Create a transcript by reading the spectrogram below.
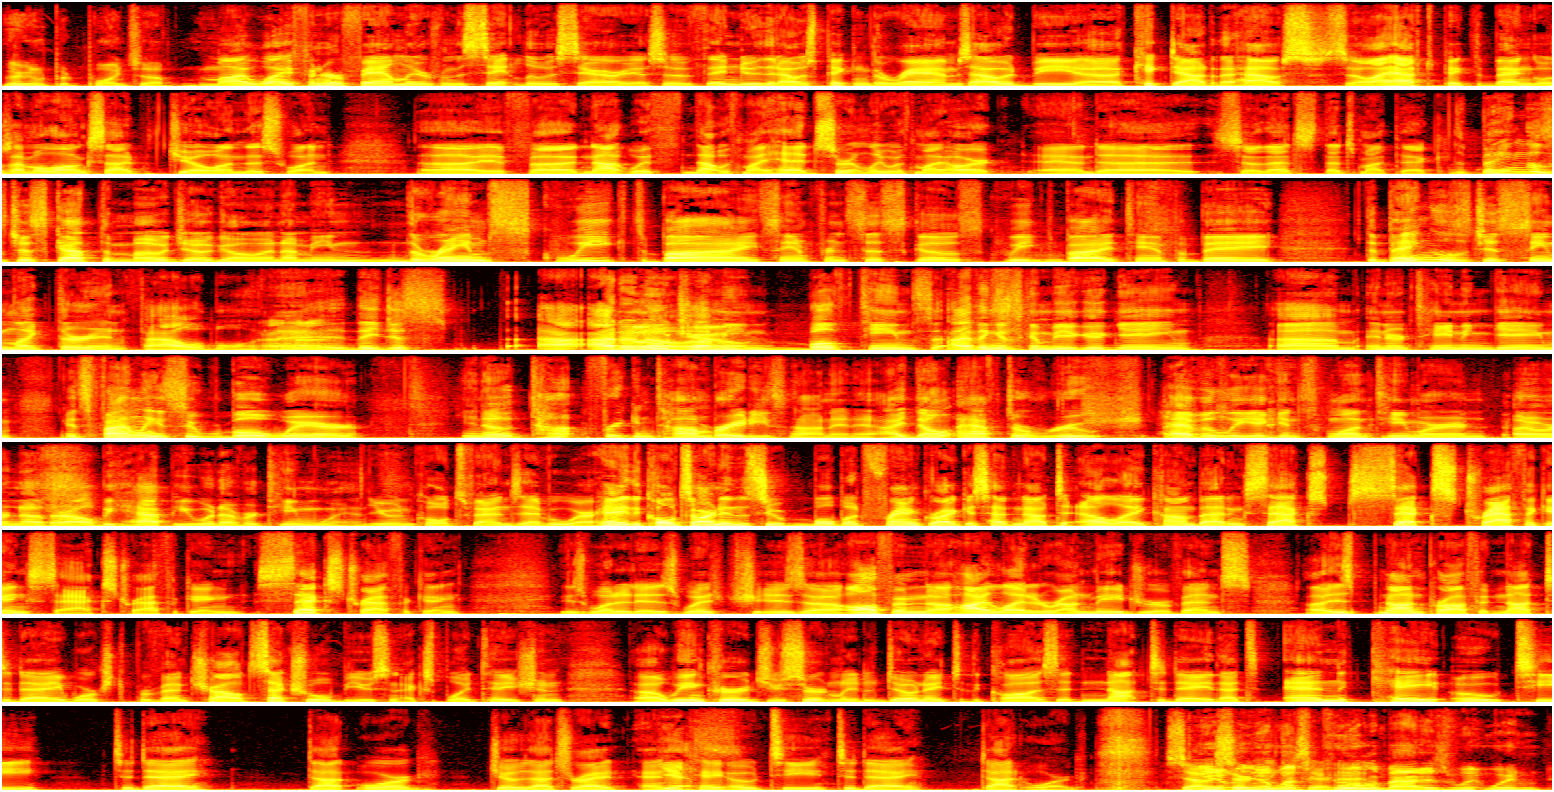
They're going to put points up. My wife and her family are from the St. Louis area, so if they knew that I was picking the Rams, I would be uh, kicked out of the house. So I have to pick the Bengals. I'm alongside with Joe on this one. Uh, if uh, not with not with my head, certainly with my heart, and uh, so that's that's my pick. The Bengals just got the mojo going. I mean, the Rams squeaked by San Francisco, squeaked Mm-hmm. by Tampa Bay. The Bengals just seem like they're infallible. Uh, Uh-huh. they just, I, I don't know. I mean, both teams, I think it's going to be a good game, um, entertaining game. It's finally a Super Bowl where, you know, Tom, freaking Tom Brady's not in it. I don't have to root heavily against one team or, or another. I'll be happy whatever team wins. You and Colts fans everywhere. Hey, the Colts aren't in the Super Bowl, but Frank Reich is heading out to L.A. combating sex, sex trafficking, sex trafficking, sex trafficking is what it is, which is uh, often uh, highlighted around major events. Uh, his nonprofit, Not Today, works to prevent child sexual abuse and exploitation. Uh, we encourage you certainly to donate to the cause at Not Today. That's N K O T today.org. Joe, that's right. N K O T Yes. K O T today.org. So You know, you certainly know what's cool that. about is when, when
